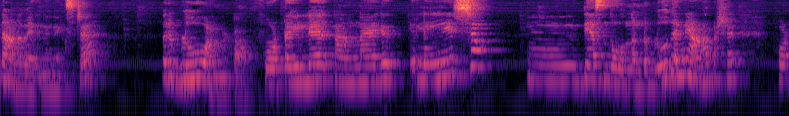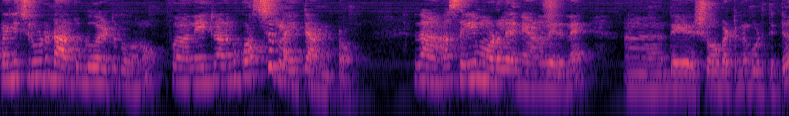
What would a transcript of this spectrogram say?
ഇതാണ് വരുന്നത് നെക്സ്റ്റ് ഒരു ബ്ലൂ ആണ് കേട്ടോ ഫോട്ടോയിൽ കാണുന്നതിൽ ലേശം വ്യത്യാസം തോന്നുന്നുണ്ട്. ബ്ലൂ തന്നെയാണ് പക്ഷെ ഫോട്ടോയിൽ ഇച്ചിരി കൂടെ ഡാർക്ക് ബ്ലൂ ആയിട്ട് തോന്നുന്നു. നേരിട്ട് കാണുമ്പോൾ കുറച്ചൊരു ലൈറ്റ് ആണ് കേട്ടോ ഇതാണ് ആ സെയിം മോഡൽ തന്നെയാണ് വരുന്നത് ഷോ ബട്ടൺ കൊടുത്തിട്ട്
